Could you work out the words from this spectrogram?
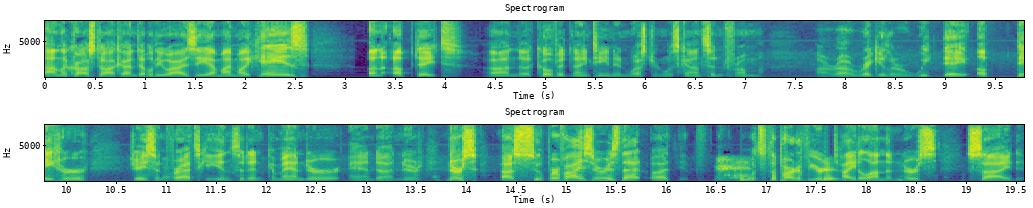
On the crosstalk on WIZM, I'm Mike Hayes. An update on the COVID 19 in western Wisconsin from our uh, regular weekday updater, Jason Fratzke, incident commander and uh, nurse, nurse uh, supervisor. Is that uh, what's the part of your The- title on the nurse side,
